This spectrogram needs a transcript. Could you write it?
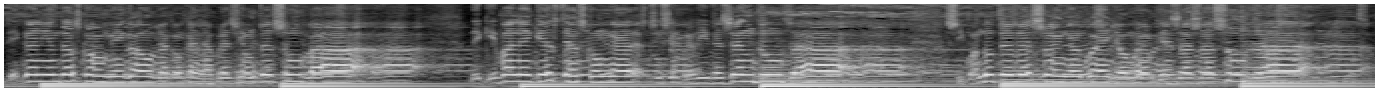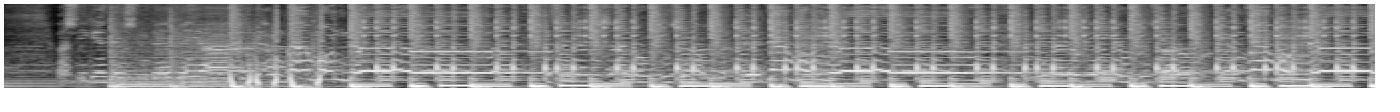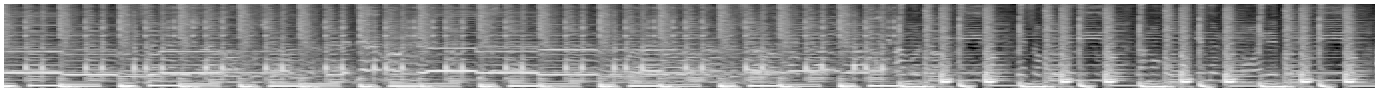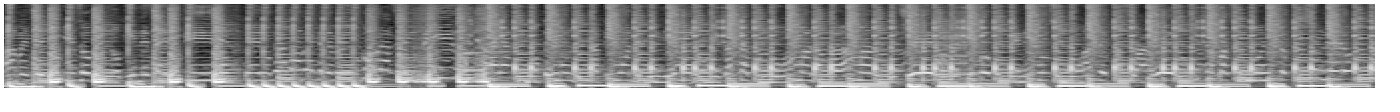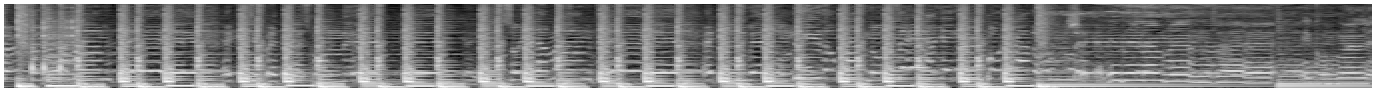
calientas conmigo, ya con que la presión te suba. ¿De qué vale que estés con él si siempre vives en duda? Si cuando te beso en el cuello me empiezas a sudar. Así que decidete ya. Vámonos.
